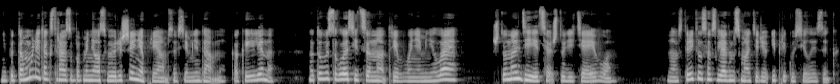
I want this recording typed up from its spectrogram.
Не потому ли так сразу поменял свое решение прям совсем недавно, как и Елена, готовый согласиться на требования Минилая, что надеется, что дитя его. Но встретился взглядом с матерью и прикусил язык.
